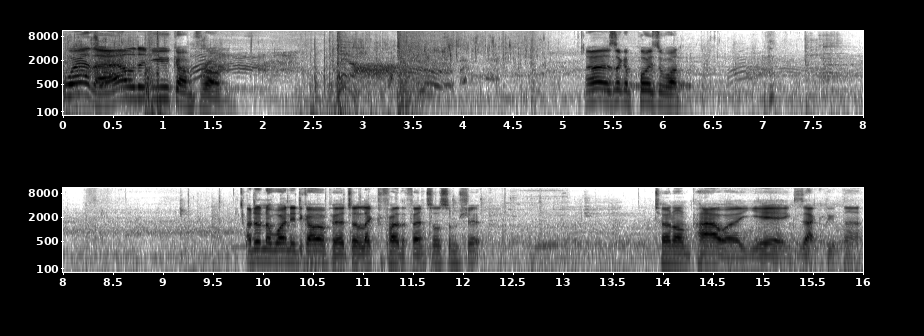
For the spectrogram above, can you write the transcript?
Where the hell did you come from? Oh, it's like a poison one. I don't know why I need to come up here to electrify the fence or some shit. Turn on power, yeah, exactly that.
